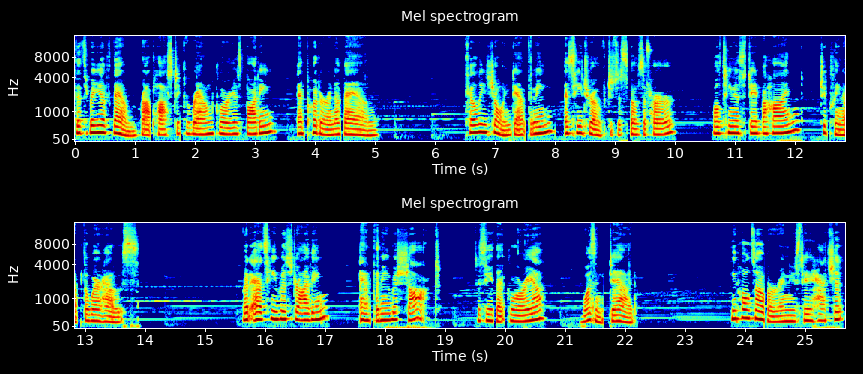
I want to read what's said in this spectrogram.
The three of them wrapped plastic around Gloria's body and put her in a van. Kelly joined Anthony as he drove to dispose of her, while Tina stayed behind to clean up the warehouse. But as he was driving, Anthony was shocked to see that Gloria wasn't dead. He holds over and used a hatchet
